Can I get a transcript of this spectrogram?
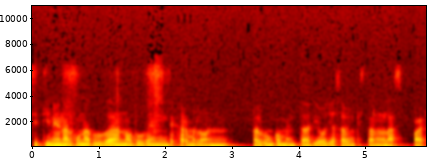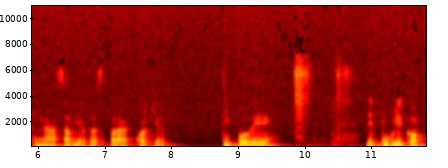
si tienen alguna duda, no duden en dejármelo en algún comentario. Ya saben que están las páginas abiertas para cualquier tipo de, de público.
